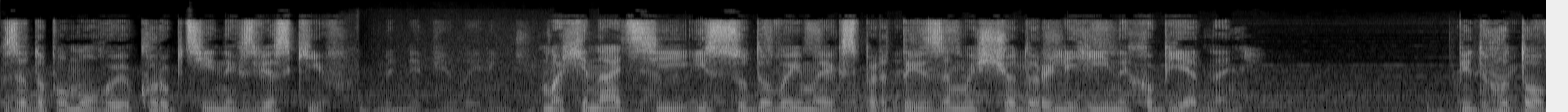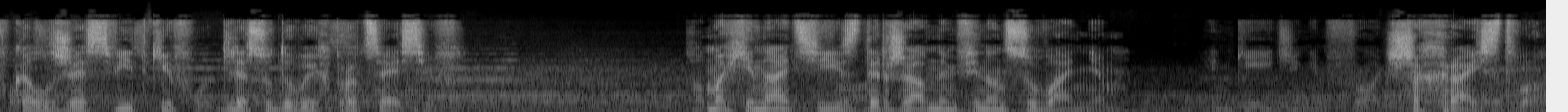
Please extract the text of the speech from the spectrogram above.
за допомогою корупційних зв'язків, махінації із судовими експертизами щодо релігійних об'єднань підготовка лжесвідків для судових процесів, махінації з державним фінансуванням, шахрайство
